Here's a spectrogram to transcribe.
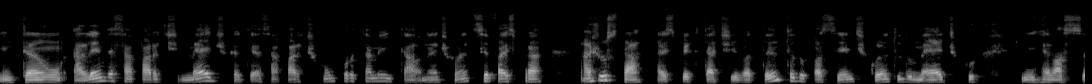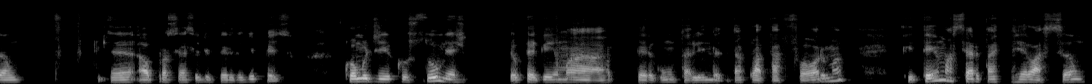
Então, além dessa parte médica, tem essa parte comportamental, né? De como é que você faz para ajustar a expectativa tanto do paciente quanto do médico em relação né, ao processo de perda de peso. Como de costume, eu peguei uma pergunta ali da plataforma que tem uma certa relação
